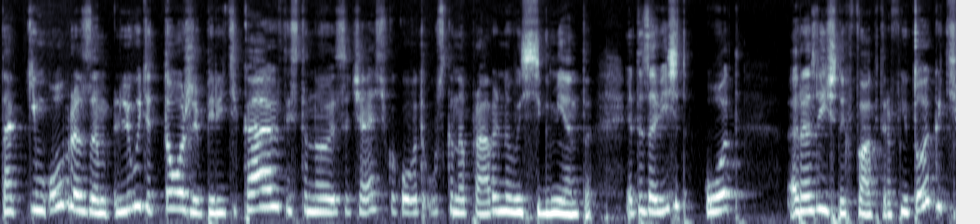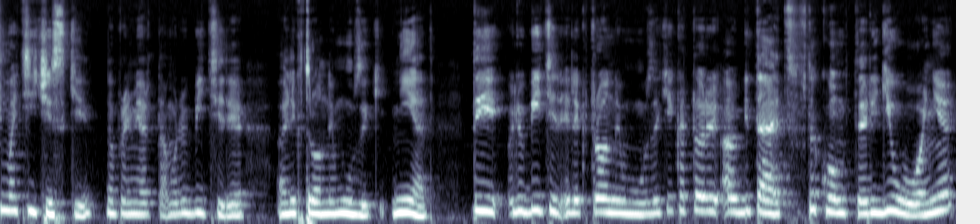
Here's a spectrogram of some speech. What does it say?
таким образом люди тоже перетекают и становятся частью какого-то узконаправленного сегмента. Это зависит от различных факторов, не только тематически, например, там любители электронной музыки. Нет, ты любитель электронной музыки, который обитает в таком-то регионе,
